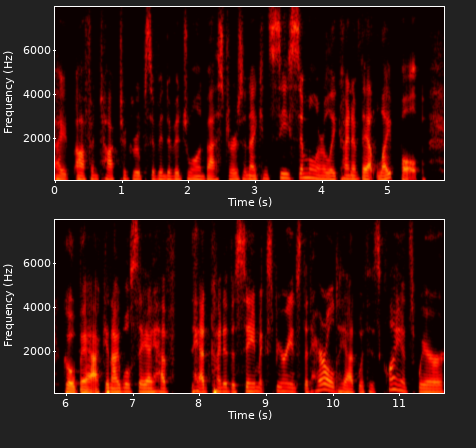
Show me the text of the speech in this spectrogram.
I often talk to groups of individual investors, and I can see similarly kind of that light bulb go back. And I will say I have had kind of the same experience that Harold had with his clients, where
